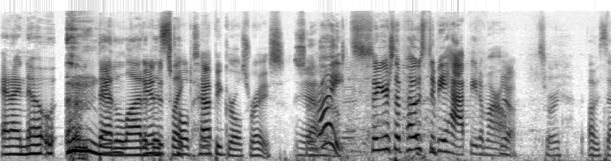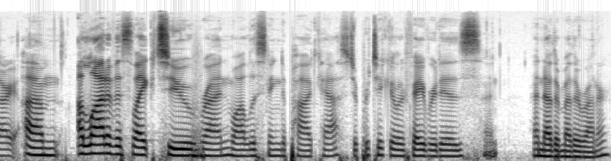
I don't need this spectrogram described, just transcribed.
And I know that a lot of and us it's like called to- Happy Girls Race. So, Yeah. right. So you're supposed to be happy tomorrow. Yeah. Sorry. Oh, sorry. Um, a lot of us like to run while listening to podcasts. A particular favorite is an, Another Mother Runner.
